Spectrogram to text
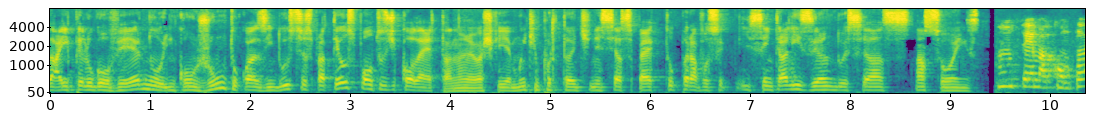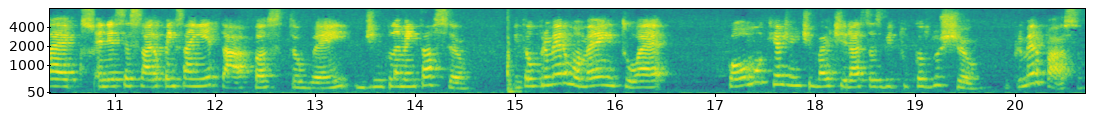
aí pelo governo em conjunto com as indústrias para ter os pontos de coleta, né? Eu acho que é muito importante nesse aspecto para você ir centralizando essas ações. Um tema complexo, é necessário pensar em etapas também de implementação. Então, o primeiro momento é como que a gente vai tirar essas bitucas do chão? O primeiro passo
